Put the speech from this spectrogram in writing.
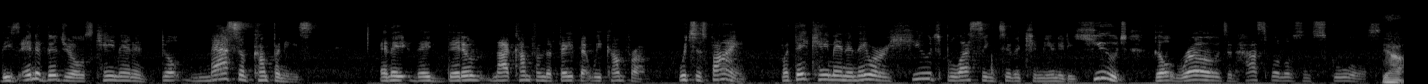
these individuals came in and built massive companies and they, they, they do not come from the faith that we come from, which is fine. But they came in and they were a huge blessing to the community, huge, built roads and hospitals and schools, Yeah.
